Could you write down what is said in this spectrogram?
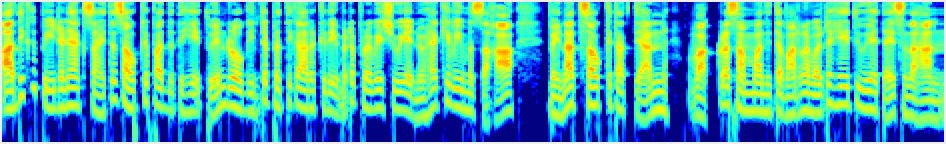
අධික පීඩනයක් සහිත සෞඛ්‍ය පද්ධති හේතුවෙන් රෝගින්ට ප්‍රතිකාර කිරීමට ප්‍රවේශවය නොහැකිවීම සහ වෙනත් සෞඛ්‍ය තත්ත්වයන් වක්‍ර සම්බන්ධිත මරණවලට හේතුවේ තැයි සඳහන්.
